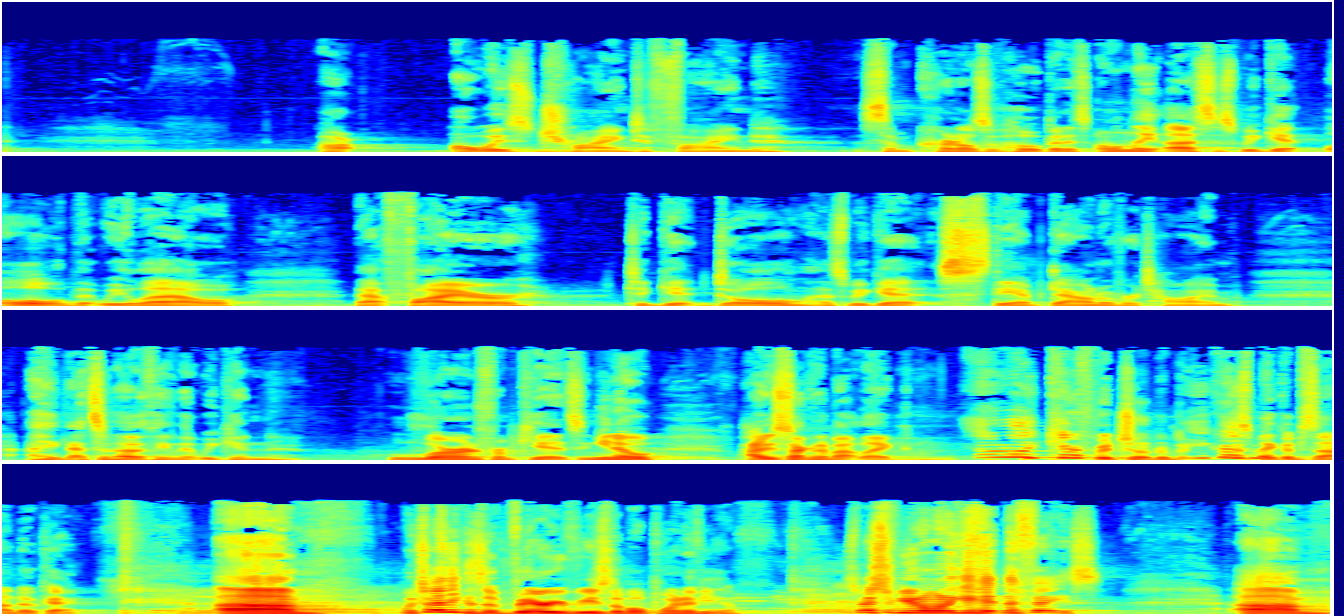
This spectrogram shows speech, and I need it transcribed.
are always trying to find some kernels of hope. And it's only us as we get old that we allow that fire to get dull, as we get stamped down over time. I think that's another thing that we can learn from kids. And you know, Heidi's talking about like, I don't really care for children, but you guys make them sound okay. Um, which I think is a very reasonable point of view, especially if you don't want to get hit in the face. Um,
